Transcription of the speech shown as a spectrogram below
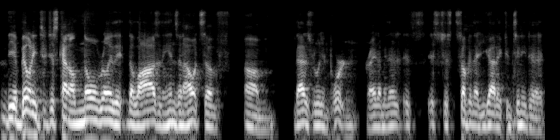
the ability to just kind of know really the, the laws and the ins and outs of um, that is really important, right? I mean, it's it's just something that you got to continue to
